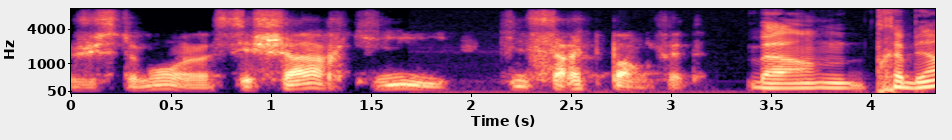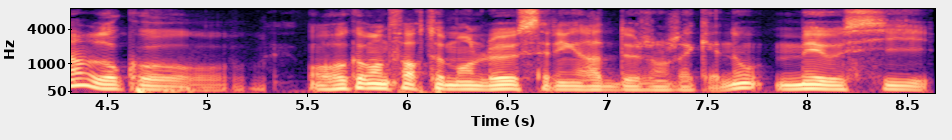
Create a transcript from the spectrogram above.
justement ces chars qui qui ne s'arrêtent pas en fait. Ben, très bien, donc on, recommande fortement le Stalingrad de Jean-Jacques Hano, mais aussi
